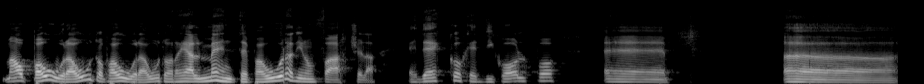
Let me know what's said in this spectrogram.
ma ho paura, ho avuto paura, ho avuto realmente paura di non farcela. Ed ecco che di colpo, ehm Uhm,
